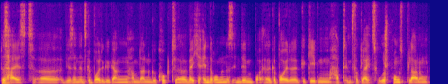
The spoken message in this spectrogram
Das heißt, äh, wir sind ins Gebäude gegangen, haben dann geguckt, äh, welche Änderungen es in dem äh, Gebäude gegeben hat im Vergleich zur Ursprungsplanung,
